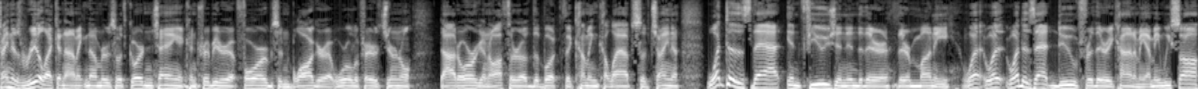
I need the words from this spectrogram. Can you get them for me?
China's real economic numbers with Gordon Chang, a contributor at Forbes and blogger at worldaffairsjournal.org and author of the book The Coming Collapse of China. What does that infusion into their their money? What what what does that do for their economy? I mean, we saw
